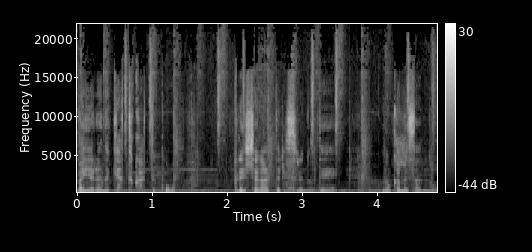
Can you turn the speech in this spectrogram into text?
ぱいやらなきゃとかってこうプレッシャーがあったりするのでこの亀さんの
